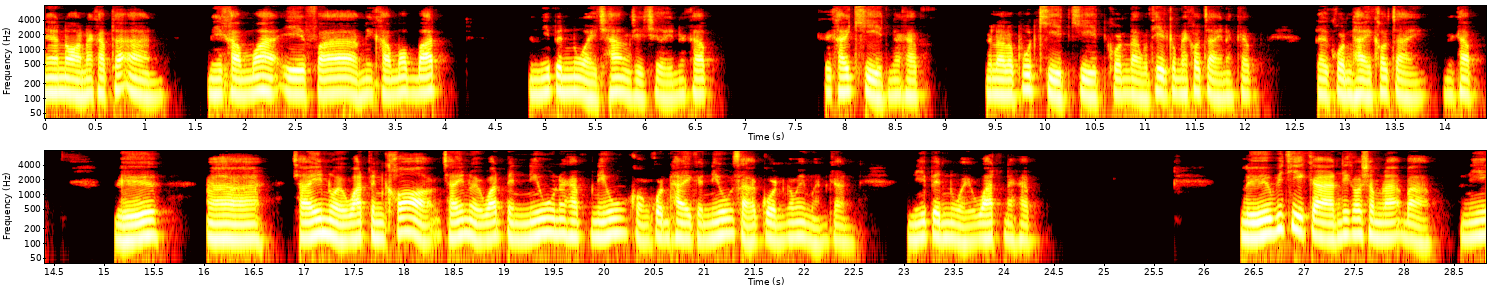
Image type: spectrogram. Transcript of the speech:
แน่นอนนะครับถ้าอ่าน มีคำว่าเอฟามีคำว่าบัตอันนี้เป็นหน่วยช่างเฉยๆนะครับ คล้ายๆขีดนะครับ เวลาเราพูดขีดขีดคนต่างประเทศก็ไม่เข้าใจนะครับ แต่คนไทยเข้าใจนะครับ หรืออใช้หน่วยวัดเป็นข้อ ใช้หน่วยวัดเป็นนิ้วนะครับ นิ้วของคนไทยกับนิ้วสากลก็ไม่เหมือนกันอันนี้เป็นหน่วยวัดนะครับ หรือวิธีการที่เขาชำระบาปอันนี้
